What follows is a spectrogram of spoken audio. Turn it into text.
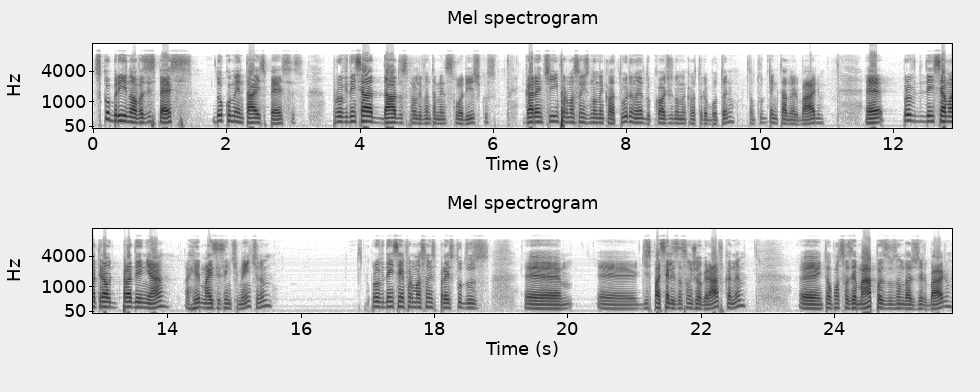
Descobrir novas espécies, documentar espécies, providenciar dados para levantamentos florísticos, garantir informações de nomenclatura, né, do código de nomenclatura botânica, então tudo tem que estar no herbário, é, providenciar material para DNA, mais recentemente, né, providenciar informações para estudos é, é, de espacialização geográfica, né, é, então posso fazer mapas usando dados de herbário,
